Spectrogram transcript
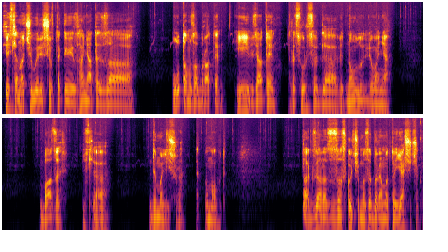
Після ночі вирішив таки зганяти за лутом забрати і взяти ресурсів для відновлювання бази після демолішера, так би мовити. Так, зараз заскочимо, заберемо той ящичок,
